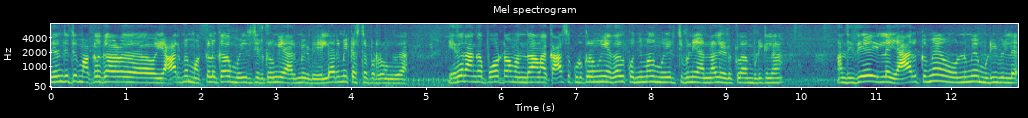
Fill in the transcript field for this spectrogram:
தெரிஞ்சுட்டு மக்களுக்காக யாருமே மக்களுக்காக முயற்சி எடுக்கிறவங்க யாருமே கிடையாது. எல்லாருமே கஷ்டப்படுறவங்க தான். ஏதோ நாங்கள் போட்டோம் வந்தோம் ஆனால் காசு கொடுக்குறவங்க ஏதாவது கொஞ்சமாவது முயற்சி பண்ணி யாருனாலும் எடுக்கலாம் பிடிக்கலாம் அந்த இதே இல்லை. யாருக்குமே ஒன்றுமே முடிவில்லை.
